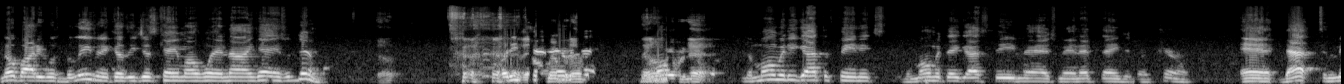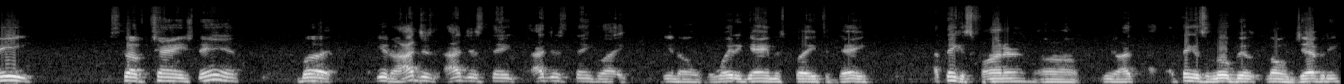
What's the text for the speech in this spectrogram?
nobody was believing it because he just came off winning nine games with Denver. But he said remember that. The moment, remember that. The moment he got the Phoenix, the moment they got Steve Nash, man, that thing just went pure. And that to me, stuff changed then. But you know, I just I just think I just think like, you know, the way the game is played today, I think it's funner. Uh, you know, I, I think it's a little bit longevity.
